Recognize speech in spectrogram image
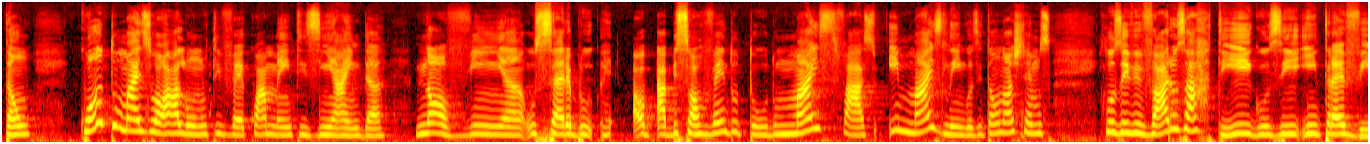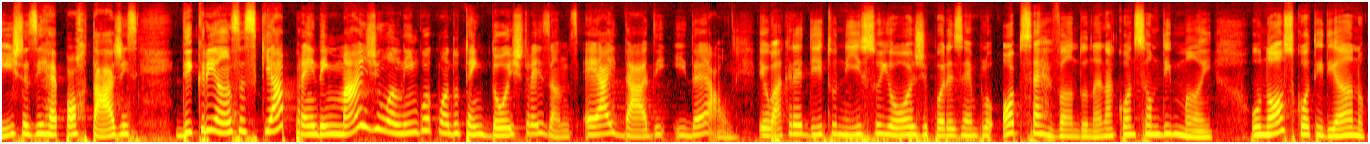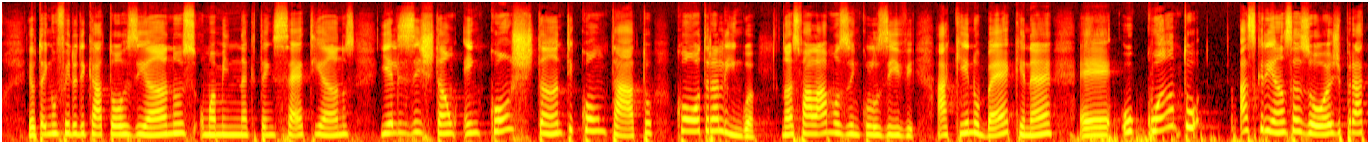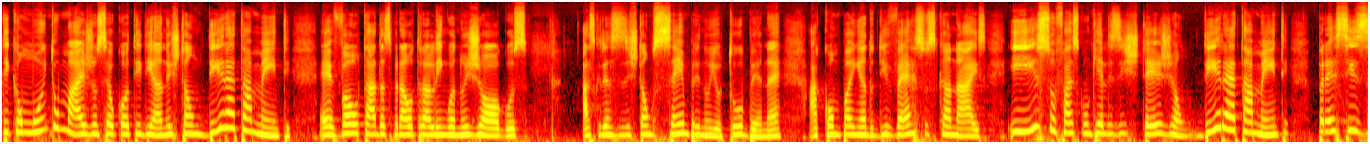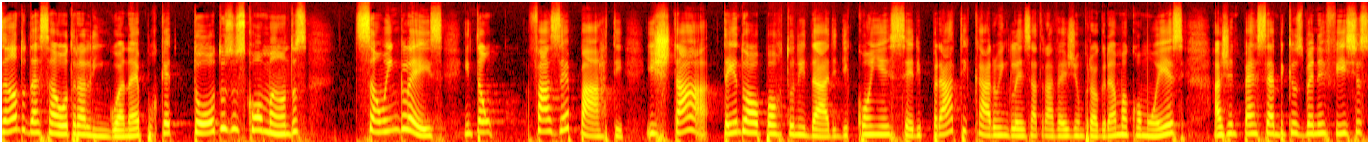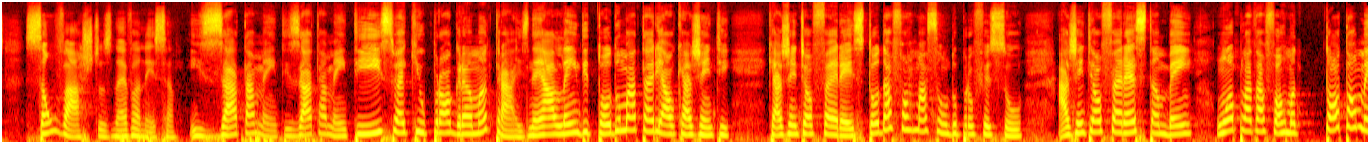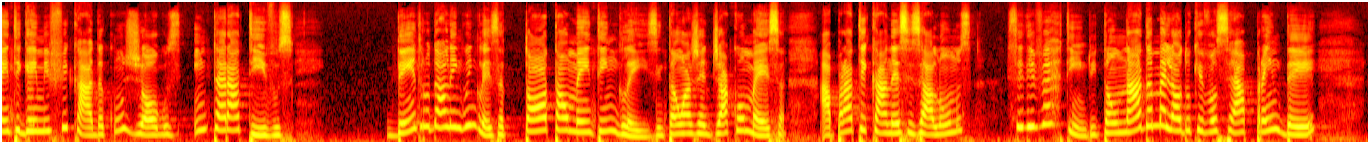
Então, quanto mais o aluno tiver com a mentezinha ainda novinha, o cérebro absorvendo tudo, mais fácil e mais línguas. Então, nós temos inclusive vários artigos e, entrevistas e reportagens de crianças que aprendem mais de uma língua quando têm dois, três anos. É a idade ideal. Eu acredito nisso e hoje, por exemplo, observando né, na condição de mãe, o nosso cotidiano, eu tenho um filho de 14 anos, uma menina que tem 7 anos, e eles estão em constante contato com outra língua. Nós falamos, inclusive, aqui no BEC, né, é, o quanto as crianças hoje praticam muito mais no seu cotidiano, estão diretamente é, voltadas para outra língua nos jogos. As crianças estão sempre no YouTube, né, acompanhando diversos canais. E isso faz com que eles estejam diretamente precisando dessa outra língua, né? Porque todos os comandos são em inglês. Então, fazer parte, estar tendo a oportunidade de conhecer e praticar o inglês através de um programa como esse, a gente percebe que os benefícios são vastos, né, Vanessa? Exatamente, exatamente. E isso é que o programa traz, né? Além de todo o material que a gente que a gente oferece, toda a formação do professor, a gente oferece também uma plataforma totalmente gamificada com jogos interativos dentro da língua inglesa, totalmente inglês. Então a gente já começa a praticar nesses alunos se divertindo. Então nada melhor do que você aprender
